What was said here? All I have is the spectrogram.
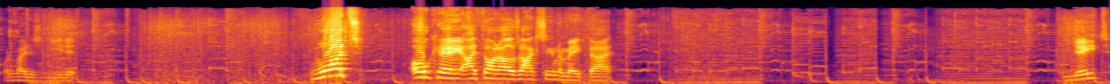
What if I just eat it? What? Okay, I thought I was actually gonna make that. Yeet.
